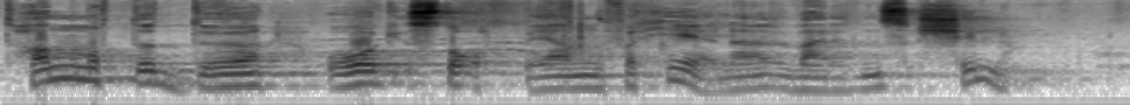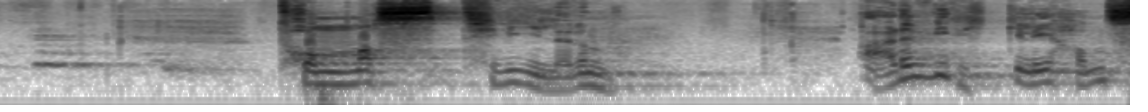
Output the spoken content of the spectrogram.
At han måtte dø og stå opp igjen for hele verdens skyld. Thomas tvileren. Er det virkelig hans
